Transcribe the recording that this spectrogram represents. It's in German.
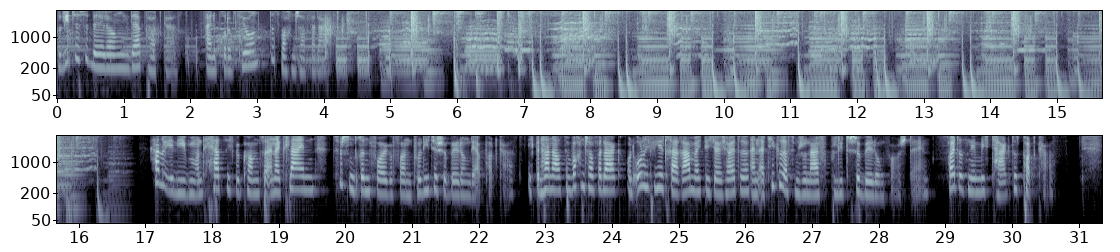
Politische Bildung, der Podcast. Eine Produktion des Wochenschau Verlags. Hallo ihr Lieben und herzlich willkommen zu einer kleinen Zwischendrin-Folge von Politische Bildung, der Podcast. Ich bin Hanna aus dem Wochenschau Verlag und ohne viel Trara möchte ich euch heute einen Artikel aus dem Journal für politische Bildung vorstellen. Heute ist nämlich Tag des Podcasts.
